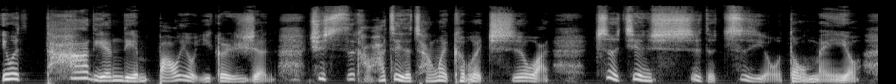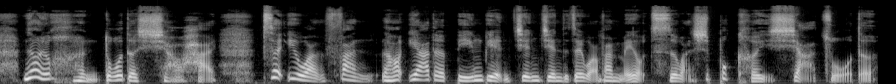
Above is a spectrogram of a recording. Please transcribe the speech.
因为。”他连连保有一个人去思考他自己的肠胃可不可以吃完这件事的自由都没有。然后有很多的小孩，这一碗饭，然后压得扁扁尖尖的这碗饭没有吃完，是不可以下桌的。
